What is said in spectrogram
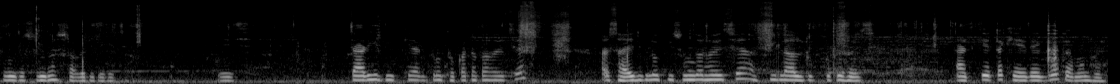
সুন্দর সুন্দর স্ট্রবেরি পেকেছে। এই যে চারিদিকে একদম থোকা থোকা হয়েছে। আর সাইজগুলো কি সুন্দর হয়েছে আর কি লাল টুকটুকে হয়েছে। আজকে এটা খেয়ে দেখব কেমন হয়।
